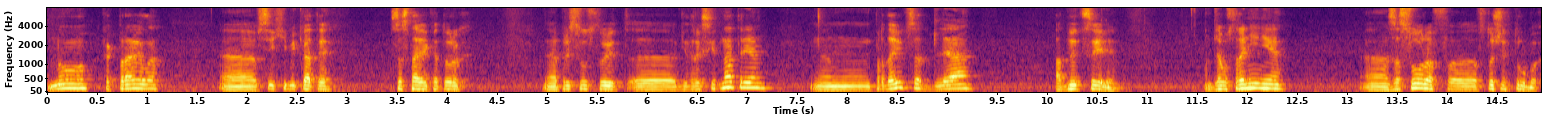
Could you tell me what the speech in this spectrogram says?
но, как правило, а, все химикаты, в составе которых присутствует э, гидроксид натрия, продаются для одной цели. Для устранения засоров э, в сточных трубах.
